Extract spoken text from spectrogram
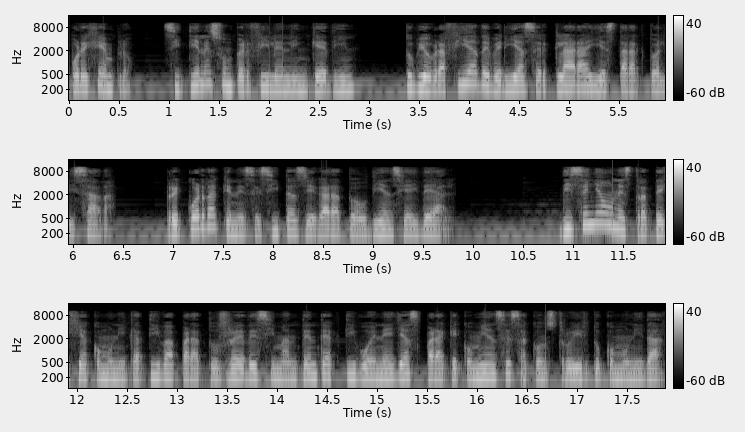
Por ejemplo, si tienes un perfil en LinkedIn, tu biografía debería ser clara y estar actualizada. Recuerda que necesitas llegar a tu audiencia ideal. Diseña una estrategia comunicativa para tus redes y mantente activo en ellas para que comiences a construir tu comunidad,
